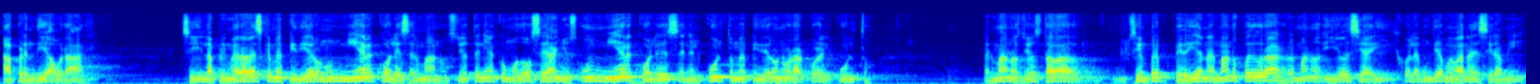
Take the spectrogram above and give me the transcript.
aprendí a orar, Sí, la primera vez que me pidieron, un miércoles, hermanos, yo tenía como 12 años, un miércoles en el culto me pidieron orar por el culto. Hermanos, yo estaba, siempre pedían, hermano, puede orar, hermano. Y yo decía, híjole, algún día me van a decir a mí.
